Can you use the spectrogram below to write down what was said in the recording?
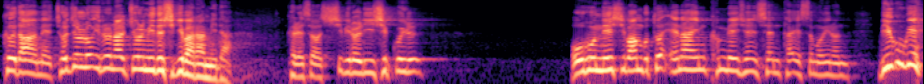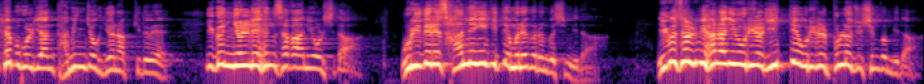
그 다음에 저절로 일어날 줄 믿으시기 바랍니다. 그래서 11월 29일 오후 4시 반부터 에나임 컨벤션 센터에서 모이는 미국의 회복을 위한 다민족 연합 기도회 이건 연례 행사가 아니올시다. 우리들의 사명이기 때문에 그런 것입니다. 이것을 위해 하나님이 우리를 이때 우리를 불러주신 겁니다.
